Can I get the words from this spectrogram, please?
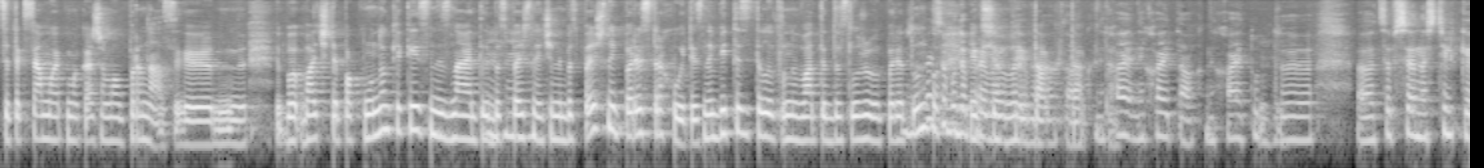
Це так само, як ми кажемо про нас. Е, Бачите пакунок якийсь, не знаєте, безпечний чи небезпечний, перестрахуйтесь, не бійтесь телефонувати до служби порятунку. Нехай це буде якщо ви- превентивно. так, так, так. нехай, нехай так. Нехай тут е, це все настільки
